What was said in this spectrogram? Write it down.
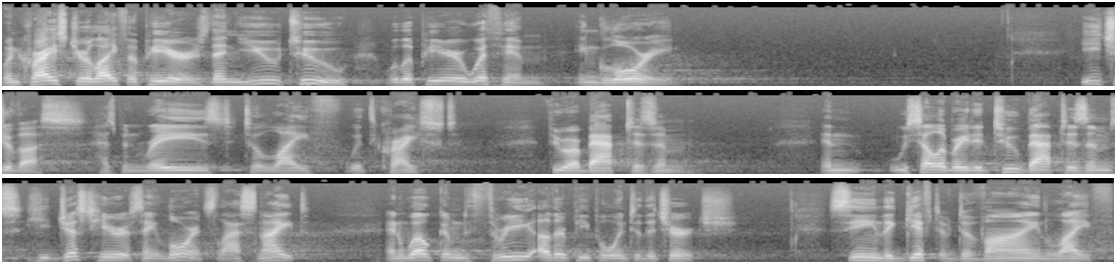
When Christ your life appears, then you too will appear with him in glory. Each of us has been raised to life with Christ through our baptism. And we celebrated two baptisms just here at St. Lawrence last night and welcomed three other people into the church, seeing the gift of divine life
